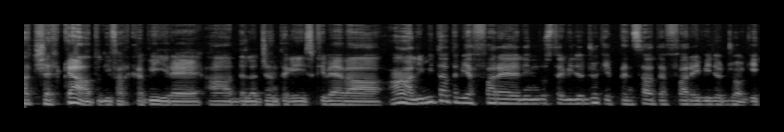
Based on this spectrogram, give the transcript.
ha cercato di far capire a della gente che gli scriveva ah limitatevi a fare l'industria dei videogiochi e pensate a fare i videogiochi.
